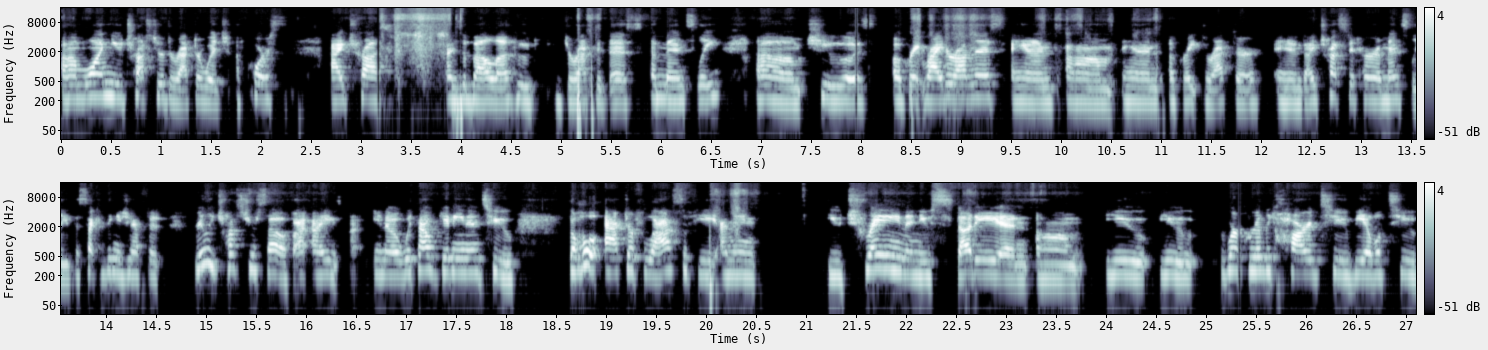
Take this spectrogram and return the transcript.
Um, one you trust your director which of course i trust isabella who directed this immensely. Um, she was a great writer on this and um, and a great director and i trusted her immensely. The second thing is you have to really trust yourself. I, I you know without getting into the whole actor philosophy i mean you train and you study and um, you you work really hard to be able to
